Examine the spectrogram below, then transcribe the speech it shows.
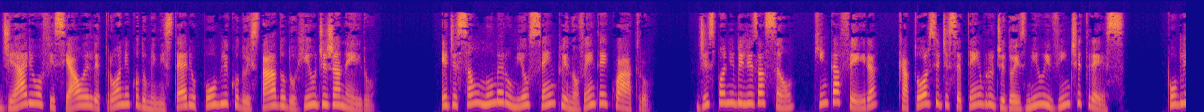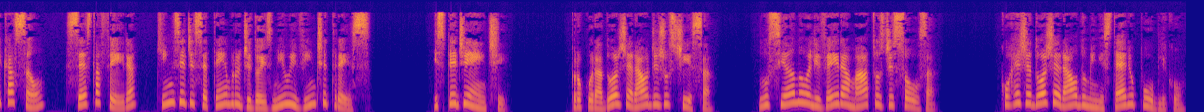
Diário Oficial Eletrônico do Ministério Público do Estado do Rio de Janeiro. Edição número 1194. Disponibilização: quinta-feira, 14 de setembro de 2023. Publicação: sexta-feira, 15 de setembro de 2023. Expediente: Procurador-Geral de Justiça Luciano Oliveira Matos de Souza. Corregedor-Geral do Ministério Público.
